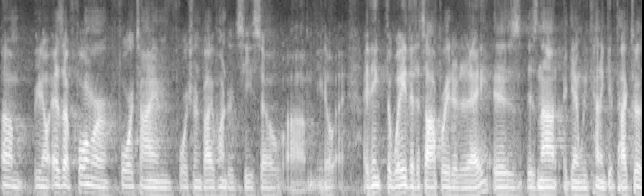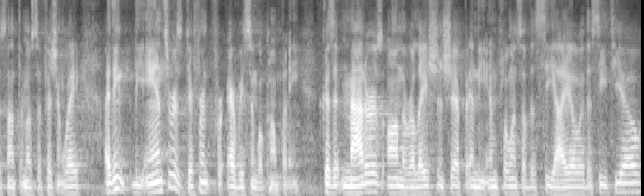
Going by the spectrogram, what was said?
Um, you know, as a former four-time Fortune 500 CISO, um, you know, I think the way that it's operated today is is not. Again, we kind of get back to it. It's not the most efficient way. I think the answer is different for every single company because it matters on the relationship and the influence of the CIO or the CTO,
